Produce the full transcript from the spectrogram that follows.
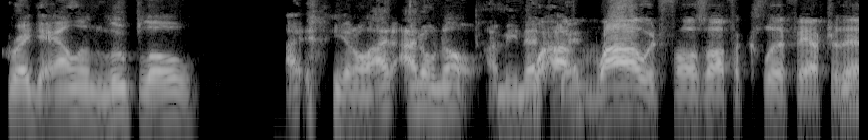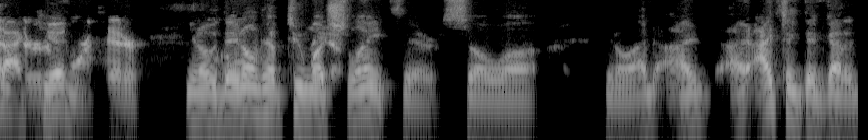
Greg Allen, Luplow. I, you know, I, I don't know. I mean, that, wow, that, wow, it falls off a cliff after that third or fourth hitter. You know, they don't have too much length there. So, uh, you know, I, I, I think they've got to,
